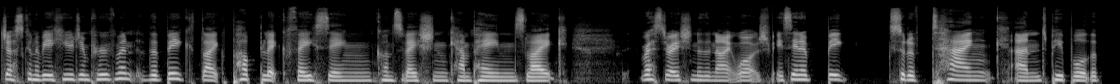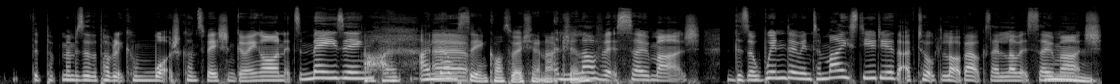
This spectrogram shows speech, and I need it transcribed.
just going to be a huge improvement. The big, like, public facing conservation campaigns, like restoration of the Night Watch. It's in a big sort of tank, and people, the the p- members of the public can watch conservation going on. It's amazing. Oh, I, I, love uh, seeing conservation in action. I love it so much. There's a window into my studio that I've talked a lot about because I love it so mm. much,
